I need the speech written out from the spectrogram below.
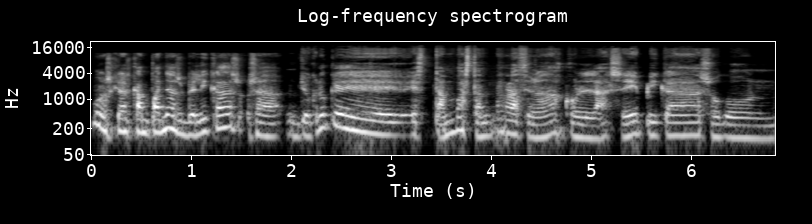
Bueno, es que las campañas bélicas, o sea, yo creo que están bastante relacionadas con las épicas o con,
